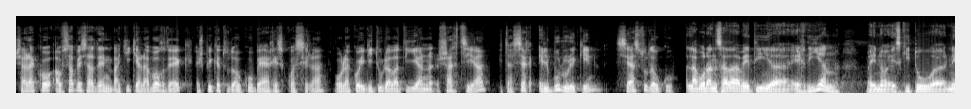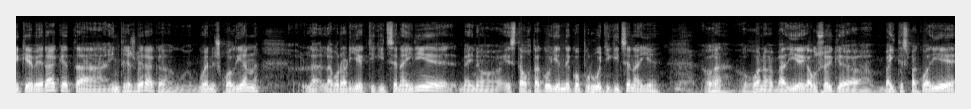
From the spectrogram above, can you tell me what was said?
Sarako hauzapesa den batikia labordek, esplikatu dauku beharrezkoa zela, olako egitura batian sartzia, eta zer helbururekin zehaztu dauku. Laborantza da beti uh, erdian, baina ezkitu uh, neke berak eta interes berak, uh, guen eskualdian, la, laborariek tikitzen nahi baina ez da hortako jendeko purua tikitzen nahi. Hor, badie gauzoik uh, baitezpakoa die,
